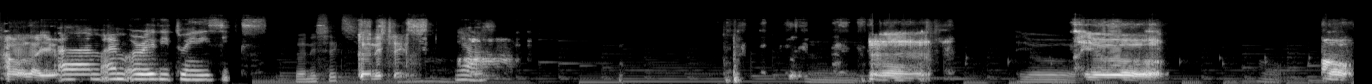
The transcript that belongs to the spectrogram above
How old are you? Um, I'm already 26. 26? 26. Yeah. Mm, Mm, you you oh, oh,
